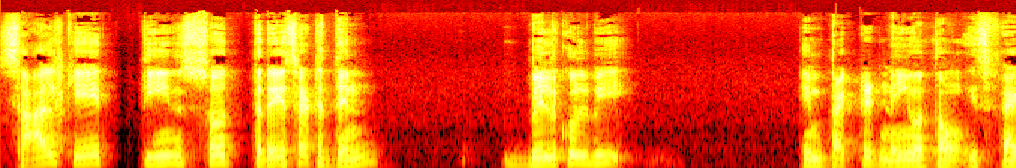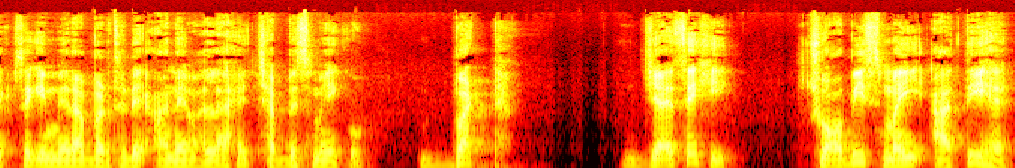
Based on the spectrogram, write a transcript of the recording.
साल के तीन सौ तिरसठ दिन बिल्कुल भी इम्पैक्टेड नहीं होता हूँ इस फैक्ट से कि मेरा बर्थडे आने वाला है छब्बीस मई को। बट जैसे ही चौबीस मई आती है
